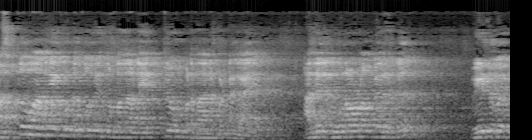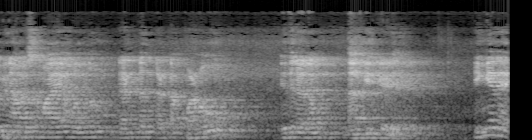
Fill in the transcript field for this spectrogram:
വസ്തു വാങ്ങിക്കൊടുത്തു എന്നുള്ളതാണ് ഏറ്റവും പ്രധാനപ്പെട്ട കാര്യം. അതിൽ നൂറോളം പേർക്ക് വീട് ആവശ്യമായ ഒന്നും രണ്ടും ഘട്ട പണവും ഇതിനകം നൽകി കഴിഞ്ഞു. ഇങ്ങനെ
